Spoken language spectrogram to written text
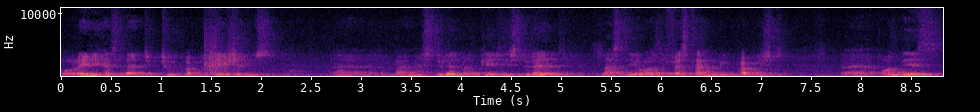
already has led to two publications uh, by my student, my PhD student. Last year was the first time we published uh, on this.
